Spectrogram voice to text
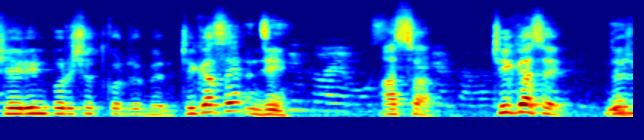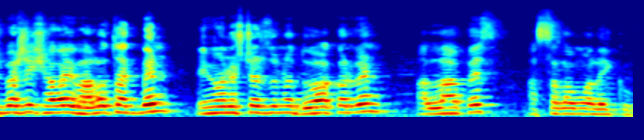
সেই ঋণ পরিশোধ করবেন ঠিক আছে? জি। আচ্ছা ঠিক আছে। দেশবাসী সবাই ভালো থাকবেন এই মানুষটার জন্য দোয়া করবেন। আল্লাহ হাফেজ আসসালামু আলাইকুম।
